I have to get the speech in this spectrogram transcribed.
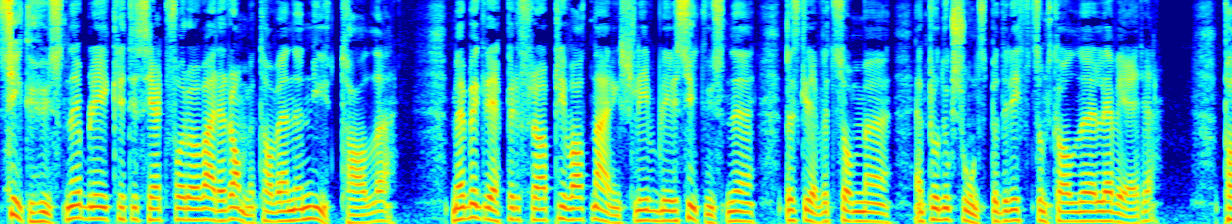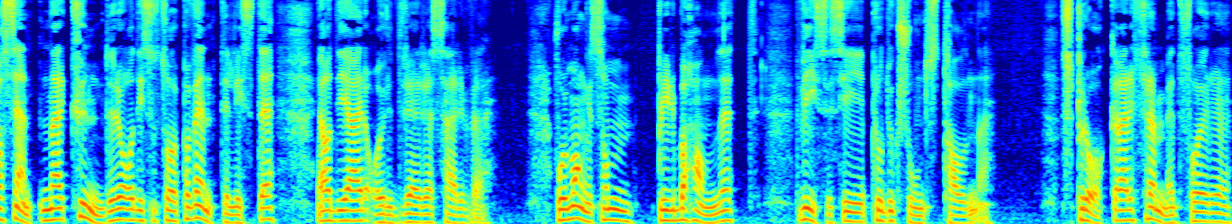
Sykehusene blir kritisert for å være rammet av en nytale. Med begreper fra privat næringsliv blir sykehusene beskrevet som eh, en produksjonsbedrift som skal eh, levere. Pasientene er kunder, og de som står på venteliste, ja, de er ordrereserve. Hvor mange som blir behandlet, vises i produksjonstallene. Språket er fremmed for eh,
